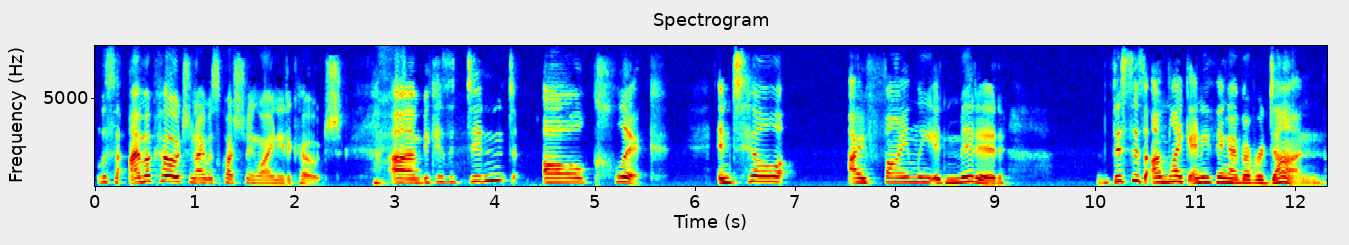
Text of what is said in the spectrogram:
listen, I'm a coach and I was questioning why I need a coach um, because it didn't all click until I finally admitted this is unlike anything I've ever done.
